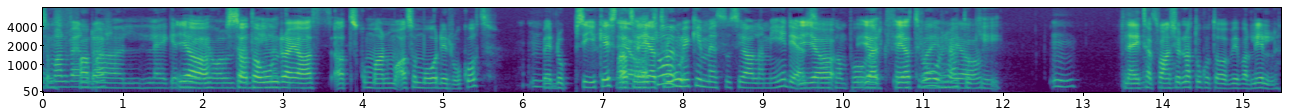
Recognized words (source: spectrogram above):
som använder. Fabba Ja, så då undrar jag att, att skulle man må- alltså må det rokot? Mm. Med då psykiskt? Ja. Alltså, Alltså, jag, tror mycket med sociala medier Ja, som kan påverka jag- jag vad tror det, något ja. okej. mm, Nej, det fanns ju något vi var lill.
